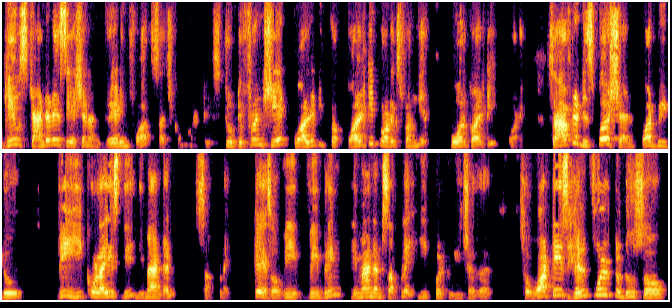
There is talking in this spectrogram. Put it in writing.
give standardization and grading for such commodities to differentiate quality, quality products from the poor quality product. So after dispersion, what we do, we equalize the demand and supply. Okay, so we, we bring demand and supply equal to each other. So what is helpful to do so?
